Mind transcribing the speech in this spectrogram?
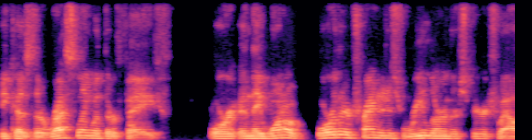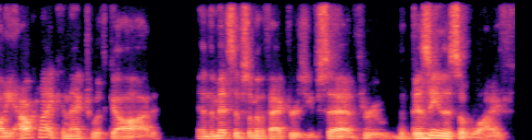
because they're wrestling with their faith or and they want to or they're trying to just relearn their spirituality, how can I connect with God in the midst of some of the factors you've said through the busyness of life,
